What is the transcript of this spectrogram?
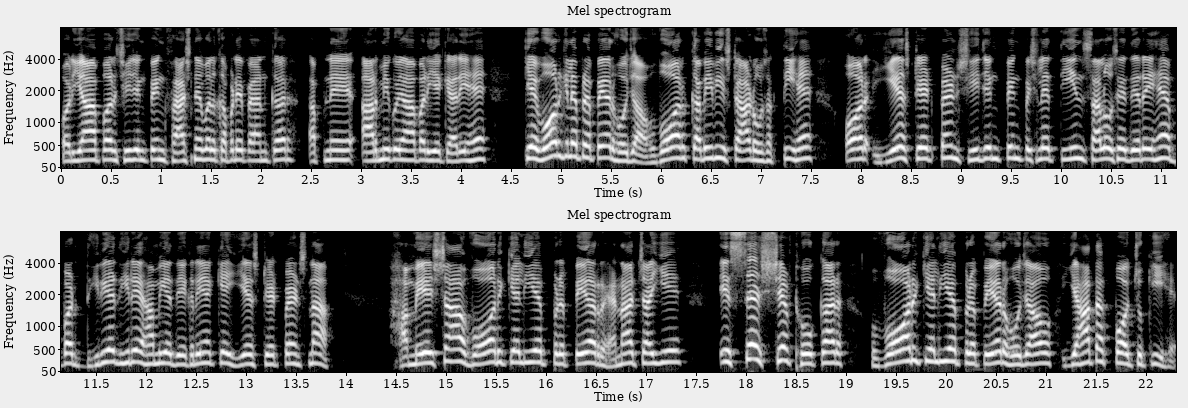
और यहाँ पर शी जिनपिंग फैशनेबल कपड़े पहनकर अपने आर्मी को यहाँ पर ये कह रहे हैं कि वॉर के लिए प्रिपेयर हो जाओ। वॉर कभी भी स्टार्ट हो सकती है और ये स्टेटमेंट शी जिनपिंग पिछले तीन सालों से दे रहे हैं बट धीरे धीरे हम ये देख रहे हैं कि ये स्टेटमेंट्स ना हमेशा वॉर के लिए प्रिपेयर रहना चाहिए। इससे शिफ्ट होकर वॉर के लिए प्रिपेयर हो जाओ, यहाँ तक पहुँच चुकी है।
